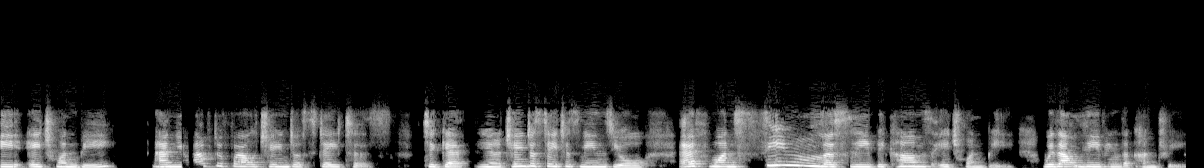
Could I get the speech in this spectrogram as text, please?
the H1B mm-hmm. and you have to file change of status to get, you know, change of status means your F1 seamlessly becomes H1B without leaving the country.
